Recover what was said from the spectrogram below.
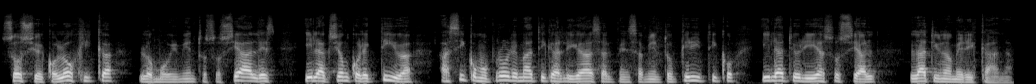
socioecológica, los movimientos sociales y la acción colectiva, así como problemáticas ligadas al pensamiento crítico y la teoría social latinoamericana.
